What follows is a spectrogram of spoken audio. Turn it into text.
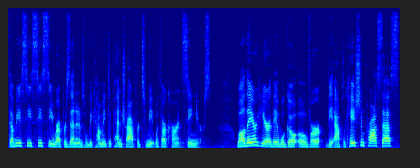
WCCC representatives will be coming to Penn Trafford to meet with our current seniors. While they are here, they will go over the application process,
